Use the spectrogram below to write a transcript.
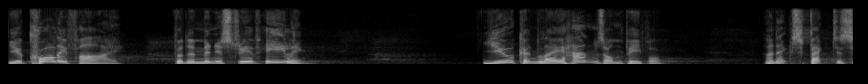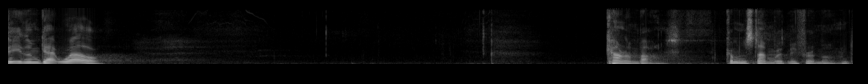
You qualify for the ministry of healing. You can lay hands on people and expect to see them get well. Karen Barnes, come and stand with me for a moment.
